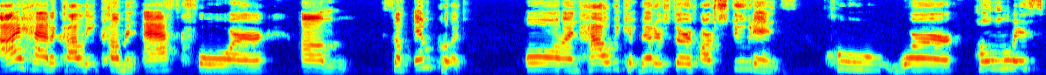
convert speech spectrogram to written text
I had a colleague come and ask for um, some input on how we can better serve our students who were homeless,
